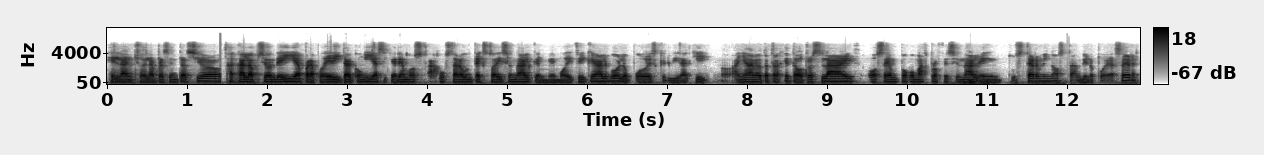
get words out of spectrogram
el ancho de la presentación. Acá la opción de IA para poder editar con IA. Si queremos ajustar a un texto adicional que me modifique algo, lo puedo escribir aquí. Añádame otra tarjeta, otro slide, o sea un poco más profesional en tus términos, también lo puede hacer.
